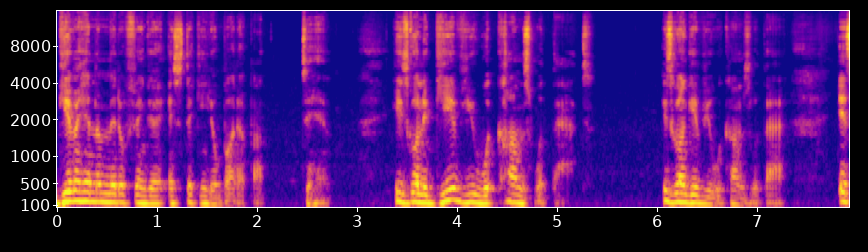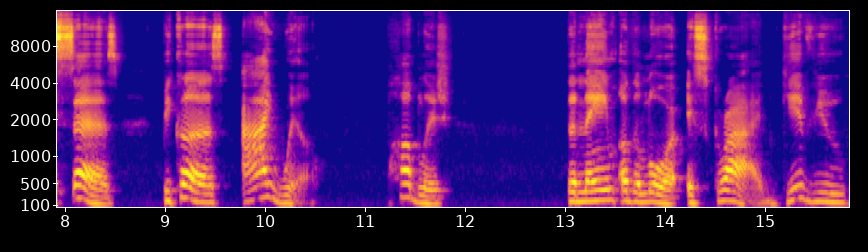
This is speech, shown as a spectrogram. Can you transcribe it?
giving him the middle finger and sticking your butt up, up to him. He's going to give you what comes with that. He's going to give you what comes with that. It says, because I will publish the name of the Lord, ascribe, give you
